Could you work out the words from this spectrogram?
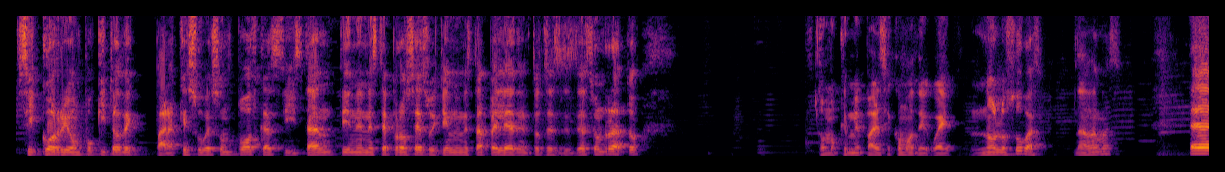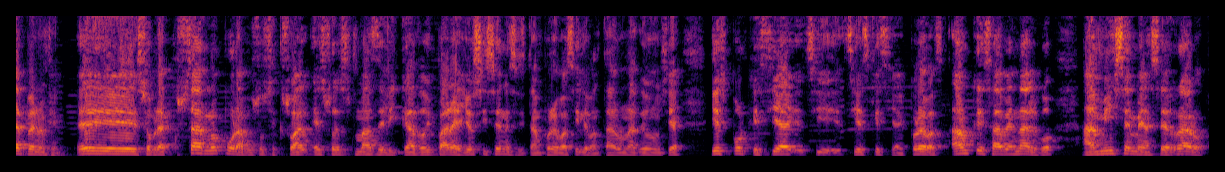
sí corrió un poquito de para qué subes un podcast si están, tienen este proceso y tienen esta pelea de entonces desde hace un rato, como que me parece como de, güey, no lo subas, nada más. Eh, pero en fin, eh, sobre acusarlo por abuso sexual, eso es más delicado y para ello sí se necesitan pruebas y levantar una denuncia. Y es porque sí, hay, sí es que sí hay pruebas. Aunque saben algo, a mí se me hace raro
